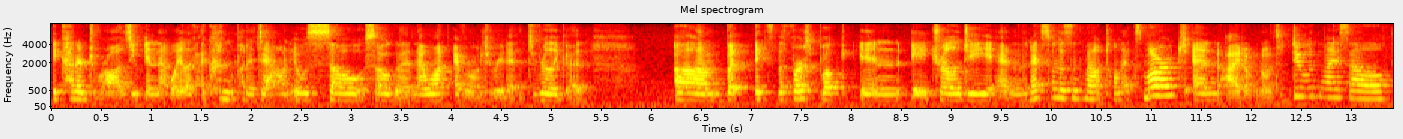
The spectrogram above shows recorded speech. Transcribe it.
it kind of draws you in that way. Like i couldn't put it down. It was so so good and i want everyone to read it. It's really good. Um, but it's the first book in a trilogy and the next one doesn't come out till next march and i don't know what to do with myself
